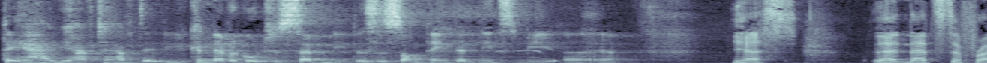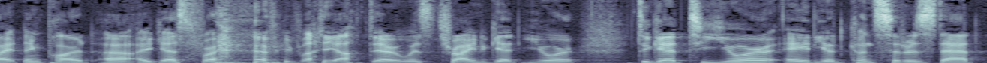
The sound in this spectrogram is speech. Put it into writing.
they ha- you have to have the, you can never go to 70. This is something that needs to be uh, yeah. Yes. That, that's the frightening part, uh, I guess, for everybody out there was trying to get your to get to your 80 and considers that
